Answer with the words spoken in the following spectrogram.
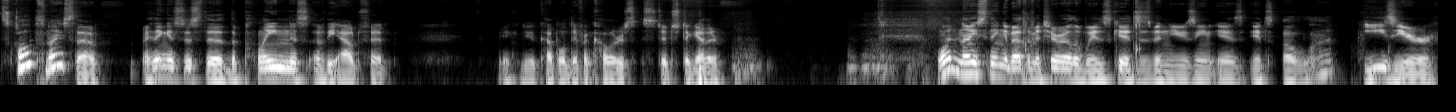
Sculpt's nice though. I think it's just the the plainness of the outfit. You can do a couple different colors stitched together. One nice thing about the material that WizKids has been using is it's a lot easier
